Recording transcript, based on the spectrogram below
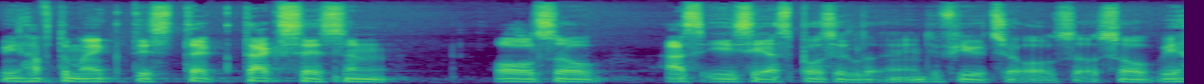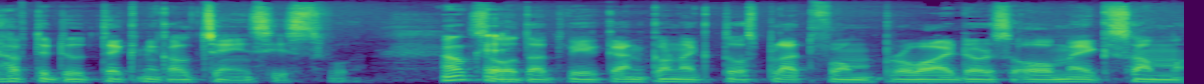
we have to make this tech taxation also as easy as possible in the future also so we have to do technical changes for, Okay. so that we can connect those platform providers or make some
